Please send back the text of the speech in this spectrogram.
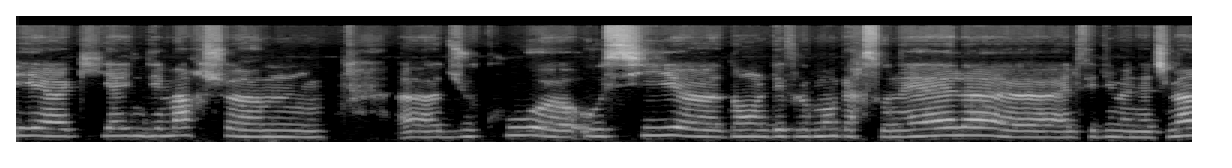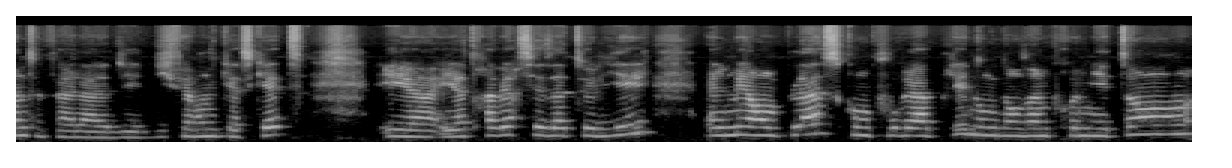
et qui a une démarche euh, du coup, euh, aussi euh, dans le développement personnel, elle fait du management, enfin, elle a des différentes casquettes. Et, à travers ces ateliers, elle met en place qu'on pourrait appeler, donc dans un premier temps,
